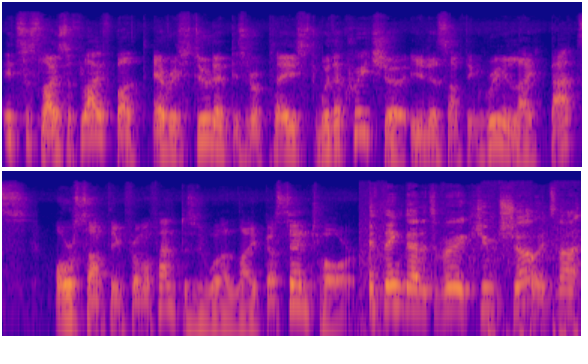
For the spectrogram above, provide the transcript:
it's a slice of life, but every student is replaced with a creature, either something real like bats, or something from a fantasy world like a centaur. I think that it's a very cute show. It's not,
